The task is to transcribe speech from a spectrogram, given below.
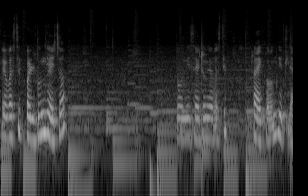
व्यवस्थित पलटून घ्यायचं. दोन्ही साईडून व्यवस्थित फ्राय करून घेतल्या.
